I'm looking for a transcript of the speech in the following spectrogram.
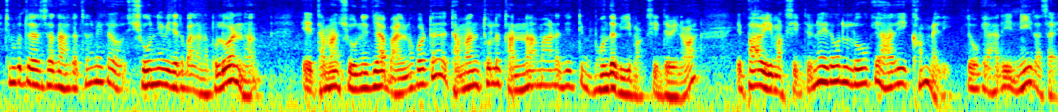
ඉතින් බුදුන් සදාගතන මේක ශූන්‍ය විදිහට බලන්න පුළුවන් නම් ඒ Taman ශූන්‍ය දිහා බලනකොට Taman තුල තණ්හාමාන දිට්ටි බොඳ වීමක් සිද්ධ වෙනවා. එපා වීමක් සිද්ධ වෙනවා. ඒකෝට ලෝකේ හරි කම්මැලි. ලෝකේ හරි නීරසයි.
